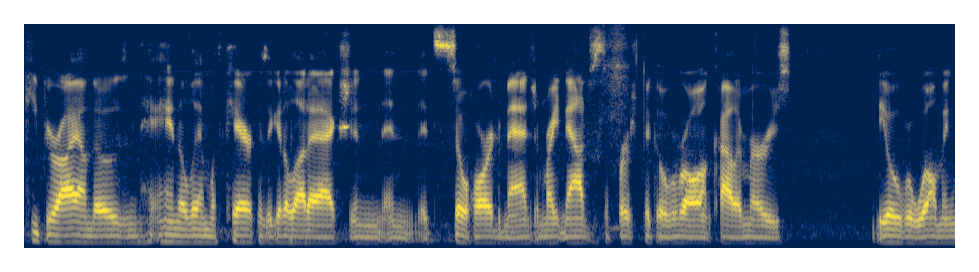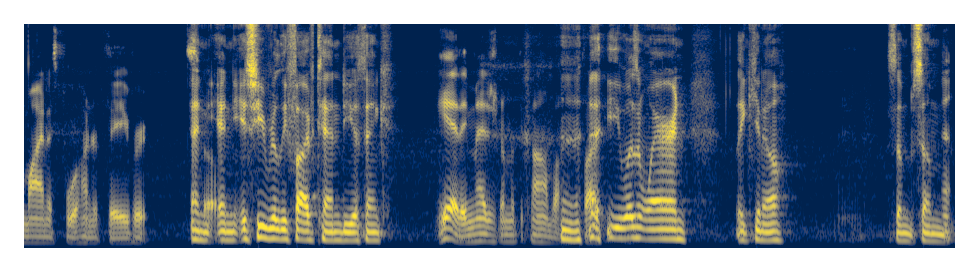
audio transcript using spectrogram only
Keep your eye on those and handle them with care because they get a lot of action, and it's so hard to manage them right now. Just the first pick overall on Kyler Murray's the overwhelming minus four hundred favorite. And So, and is he really five ten? Do you think? yeah, they measured him at the combine. He wasn't wearing like you know some some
